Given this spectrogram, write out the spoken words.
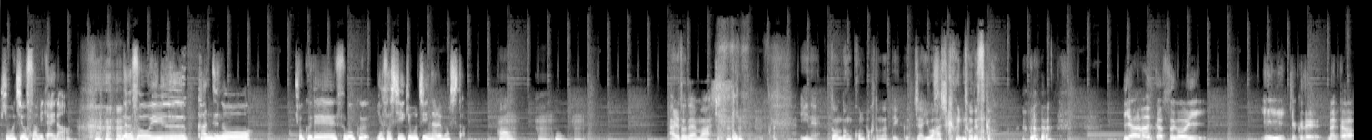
気持ちよさみたいな。なんかそういう感じの曲ですごく優しい気持ちになれました。うん。うん。うん。ありがとうございます。いいね。どんどんコンパクトになっていく。じゃあ、岩橋くんどうですか？いや、なんかすごいいい曲で、なんか、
